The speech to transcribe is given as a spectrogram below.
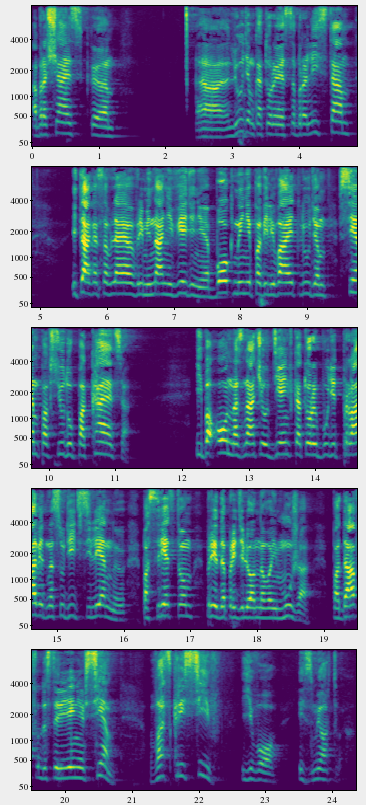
обращаясь к э, людям, которые собрались там – Итак, оставляя времена неведения, Бог ныне повелевает людям всем повсюду покаяться, ибо Он назначил день, в который будет праведно судить вселенную посредством предопределенного им мужа, подав удостоверение всем, воскресив его из мертвых.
